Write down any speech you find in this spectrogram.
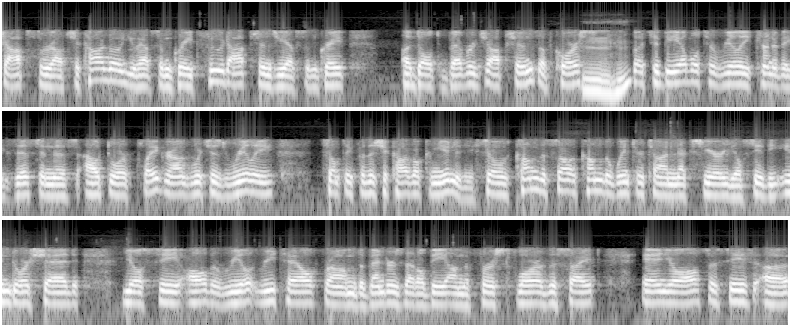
shops throughout Chicago. You have some great food options. You have some great adult beverage options, of course. Mm-hmm. But to be able to really kind of exist in this outdoor playground, which is really something for the Chicago community. So come the come the winter time next year, you'll see the indoor shed. You'll see all the real retail from the vendors that'll be on the first floor of the site. And you'll also see uh,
